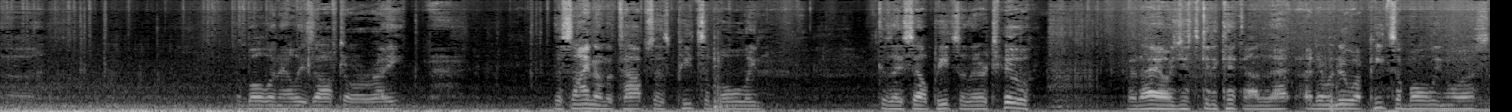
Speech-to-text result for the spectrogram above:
Uh, the bowling alley's off to our right. The sign on the top says pizza bowling because they sell pizza there too. But I always used to get a kick out of that. I never knew what pizza bowling was.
